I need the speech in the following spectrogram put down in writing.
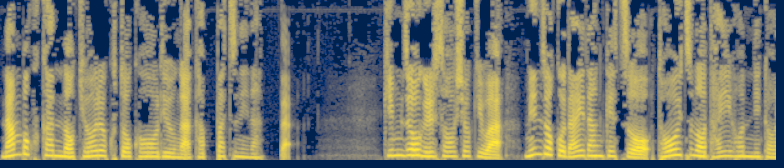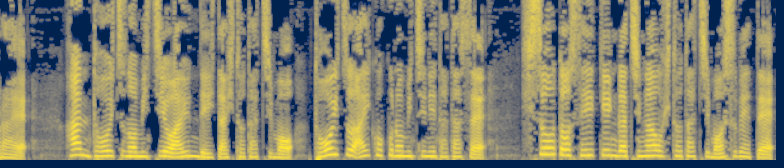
南北間の協力と交流が活発になった。金正義総書記は民族大団結を統一の大本に捉え、反統一の道を歩んでいた人たちも統一愛国の道に立たせ、思想と政権が違う人たちもすべて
